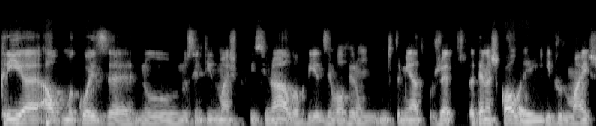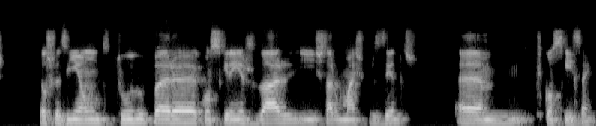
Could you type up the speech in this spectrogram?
queria alguma coisa no, no sentido mais profissional ou queria desenvolver um, um determinado projeto, até na escola e, e, tudo mais, eles faziam de tudo para conseguirem ajudar e estar o mais presentes um, que conseguissem.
